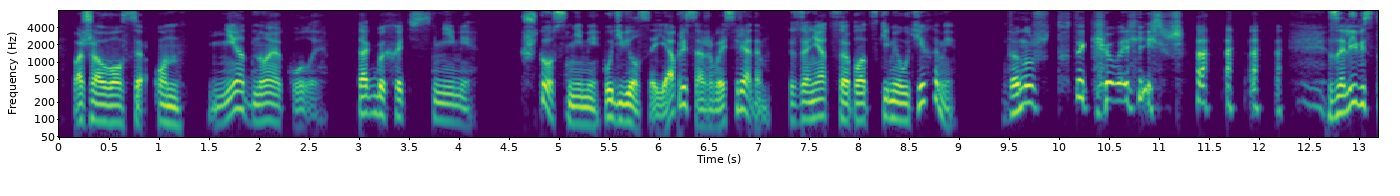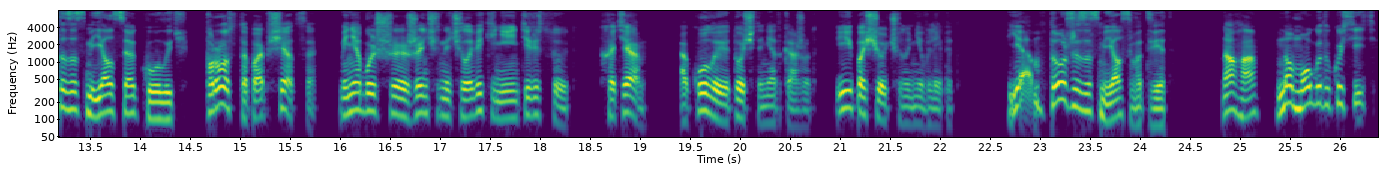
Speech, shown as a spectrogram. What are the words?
– пожаловался он. «Ни одной акулы. Так бы хоть с ними». «Что с ними?» – удивился я, присаживаясь рядом. «Заняться плотскими утехами?» «Да ну что ты говоришь?» Заливисто засмеялся Акулыч. «Просто пообщаться. Меня больше женщины-человеки не интересуют. Хотя акулы точно не откажут и пощечину не влепят». Я тоже засмеялся в ответ. «Ага, но могут укусить».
